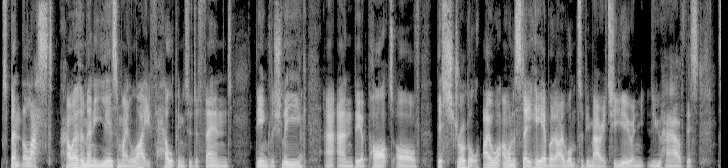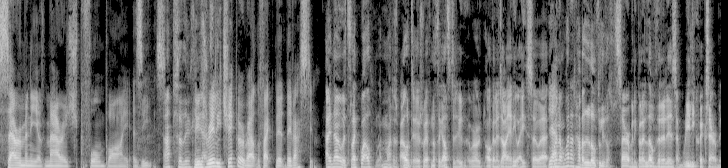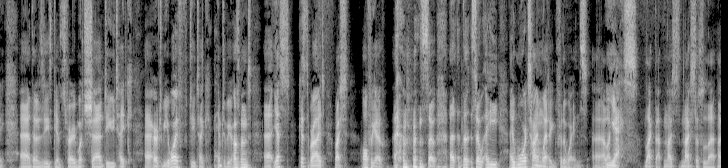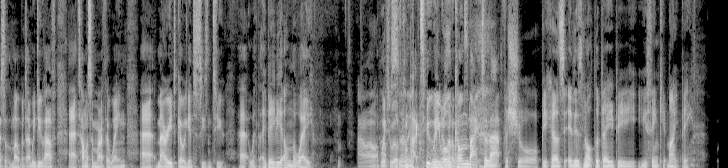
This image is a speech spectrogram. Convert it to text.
spent the last however many years of my life helping to defend the English League a- and be a part of this struggle. I want I want to stay here, but I want to be married to you, and you have this ceremony of marriage performed by Aziz. Absolutely. Who's yes. really chipper about the fact that they've asked him. I know it's like, well, I might as well do it. We have nothing else to do. We're all going to die anyway, so uh, Yeah. why not? Why not have a lovely little ceremony? But I love that it is a really quick ceremony uh, that Aziz gives. Very much. Uh, do you take uh, her to be your wife? Do you take him to be your husband? Uh, yes. Kiss the bride. Right. Off we go. Um, so, uh, the, so a a wartime wedding for the Waynes. Uh, I like that yes. like that. Nice, nice little, uh, nice little moment. And we do have uh, Thomas and Martha Wayne uh, married going into season two uh, with a baby on the way. Oh, Which we'll come back to We will come back to that for sure because it is not the baby you think it might be.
